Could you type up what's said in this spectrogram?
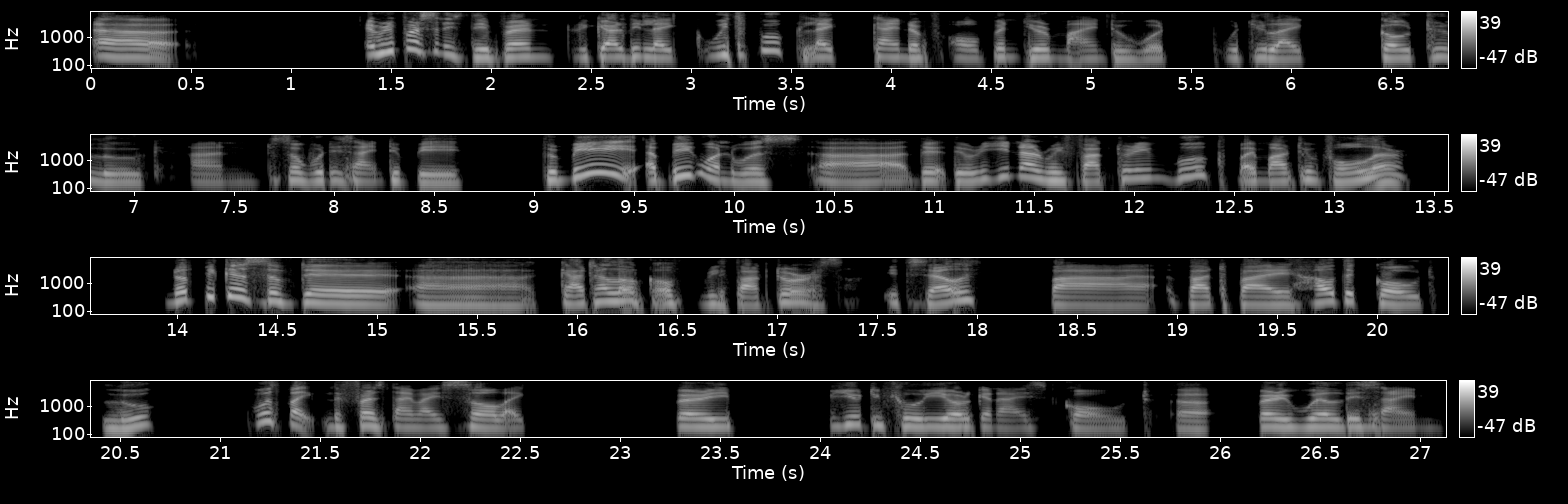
uh, every person is different regarding like which book like kind of opened your mind to what would you like go to look and so what designed to be for me, a big one was uh, the, the original refactoring book by Martin Fowler. Not because of the uh, catalog of refactors itself, but, but by how the code looked. It was like the first time I saw like very beautifully organized code, uh, very well designed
